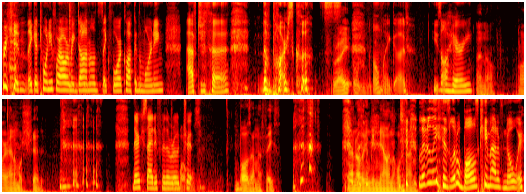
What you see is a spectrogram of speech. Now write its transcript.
freaking like a 24 hour McDonald's like four o'clock in the morning after the the bars close. right? Oh my god. He's all hairy. I know. Our animals shed. They're excited for the Their road trip. balls. Balls on my face. I know they're gonna be meowing the whole time. Literally, his little balls came out of nowhere.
